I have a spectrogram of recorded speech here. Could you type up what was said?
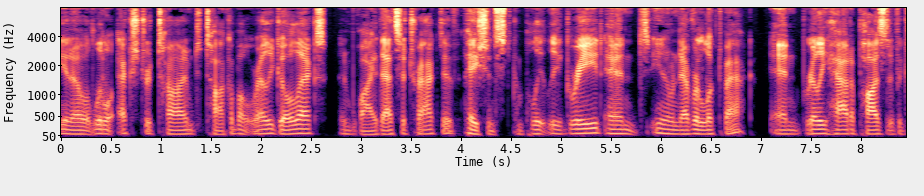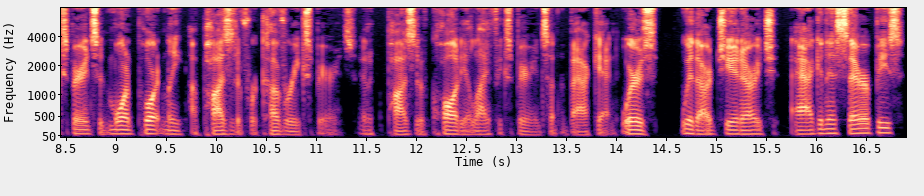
you know, a little extra time to talk about relugolix and why that's attractive. Patients completely agreed and, you know, never looked back and really had a positive experience and more importantly, a positive recovery experience and a positive quality of life experience on the back end. Whereas with our GnRH agonist therapies,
